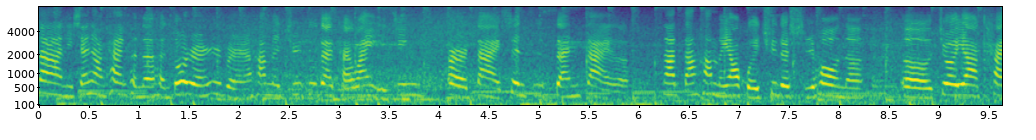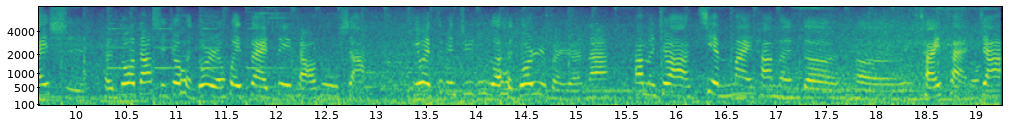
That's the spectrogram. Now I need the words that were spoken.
那你想想看，可能很多人日本人他们居住在台湾已经二代甚至三代了。那当他们要回去的时候呢，呃，就要开始很多，当时就很多人会在这条路上。因为这边居住了很多日本人呐，他们就要贱卖他们的呃财产、家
